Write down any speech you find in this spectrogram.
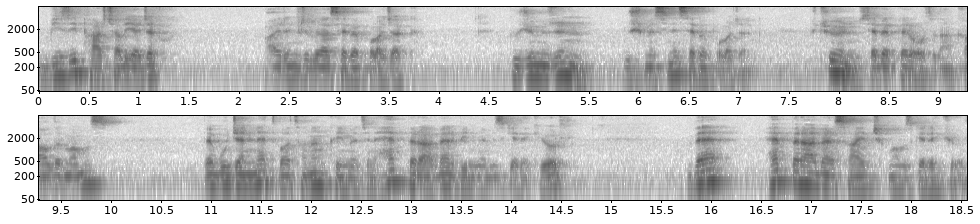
bizi parçalayacak ayrımcılığa sebep olacak, gücümüzün düşmesine sebep olacak bütün sebepleri ortadan kaldırmamız ve bu cennet vatanın kıymetini hep beraber bilmemiz gerekiyor ve hep beraber sahip çıkmamız gerekiyor.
